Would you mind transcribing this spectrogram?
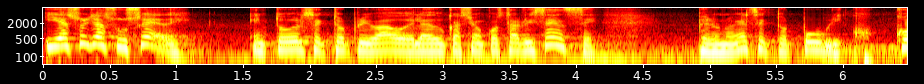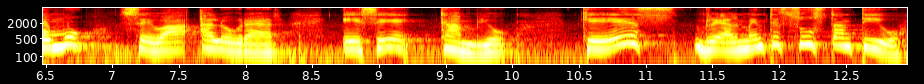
Y eso ya sucede en todo el sector privado de la educación costarricense, pero no en el sector público. ¿Cómo se va a lograr ese cambio que es realmente sustantivo?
